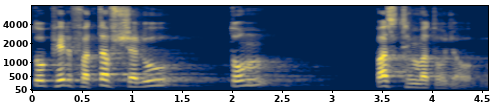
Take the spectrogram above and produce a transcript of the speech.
تو پھر فتف شلو تم پست ہمت ہو جاؤ گے۔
